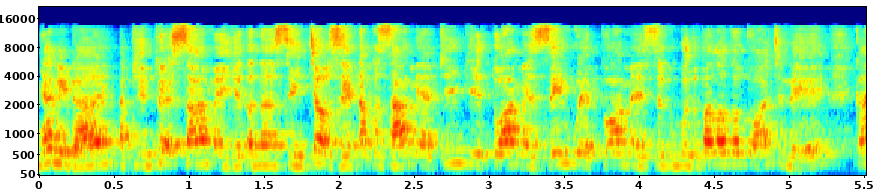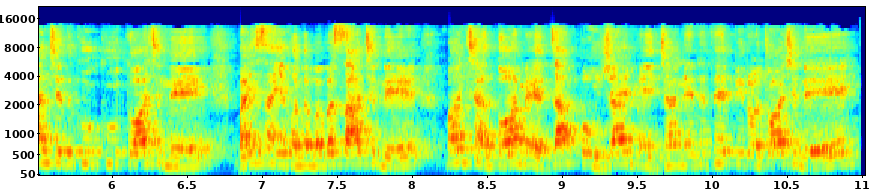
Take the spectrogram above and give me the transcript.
ညနေတိုင်းအပြင်ထွက်စားမယ်ယတနာစင်ကြောက်စဲတောက်ကစားမယ်အပြင်ပြေသွားမယ်ဈေးဝယ်သွားမယ်စကူဘုဒ္ဓဘာသာတော့သွားချင်တယ်ကန်းချင်တစ်ခုခုသွားချင်တယ်ဘိုက်ဆိုင်ရခဏမပစားချင်တယ်ပန်းချန်သွားမယ်ဓာတ်ပုံရိုက်မယ်ဂျန်နယ်တစ်ထည့်ပြီးတော့သွားချင်တယ်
